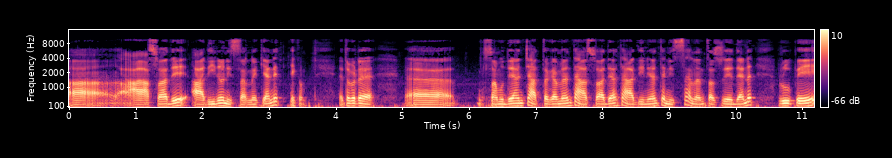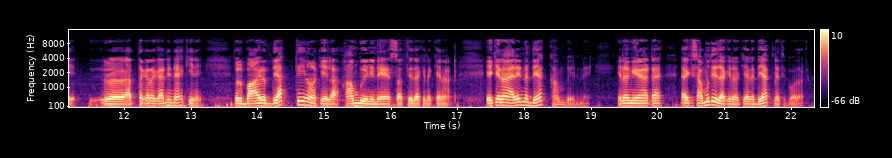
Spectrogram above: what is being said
ආස්වාදේ ආදීනව නිස්සරණ කියන්නේ ඒකම. එතකොට සමුදයන්ච අත්තගමයන්ත ආස්වාදයන්ත ආදීනයන්ත නිස්සරණන්ත අසුසේ දැන රූපේ අත්ත කරගන්නේ නැහැ කියන එක. ඒතකොට බාහිර දෙයක් තියෙනවා කියලා හම්බ වෙන්නේ නැහැ සත්‍ය දකින කෙනාට. ඒ කෙනා ඇලෙන්න දෙයක් හම්බ වෙන්නේ නැහැ. එහෙනම් එයාට ඒක සමුදය දකිනවා කියන්නේ දෙයක් නැති බව දකිනවා.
